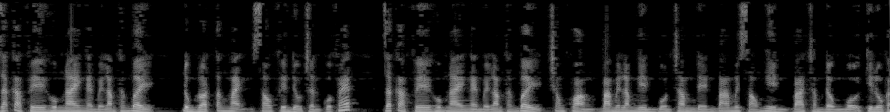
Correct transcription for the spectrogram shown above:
giá cà phê hôm nay ngày 15 tháng 7 đồng loạt tăng mạnh sau phiên điều trần của Fed. Giá cà phê hôm nay ngày 15 tháng 7 trong khoảng 35.400 đến 36.300 đồng mỗi kg.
